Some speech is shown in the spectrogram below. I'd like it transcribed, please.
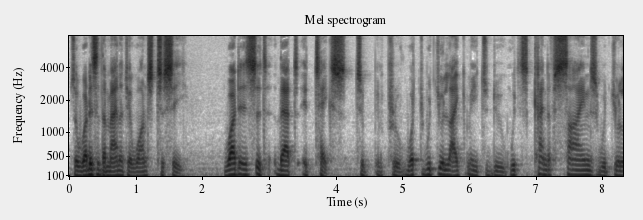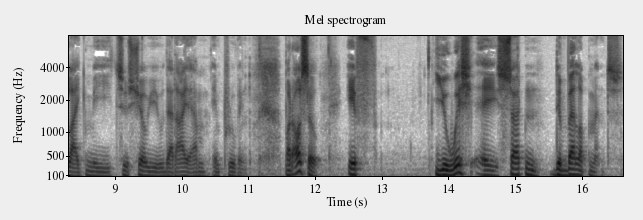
So, what is it the manager wants to see? What is it that it takes to improve? What would you like me to do? Which kind of signs would you like me to show you that I am improving? But also, if you wish a certain development.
